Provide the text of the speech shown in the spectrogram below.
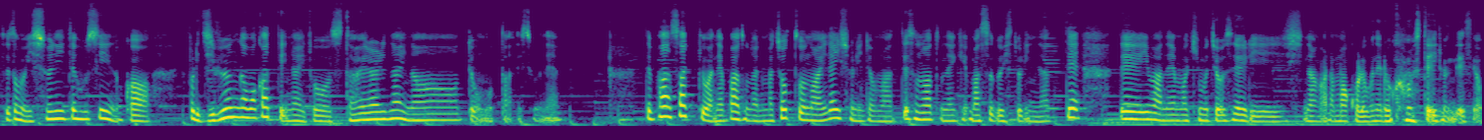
それとも一緒にいてほしいのかやっぱり自分が分かっていないと伝えられないなって思ったんですよね。でパーさっきはねパートナーに、まあ、ちょっとの間一緒にいてもらってその後ねまっすぐ一人になってで今ね、まあ、気持ちを整理しながら、まあ、これをね 録音しているんですよ。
